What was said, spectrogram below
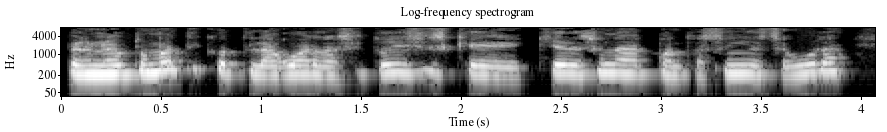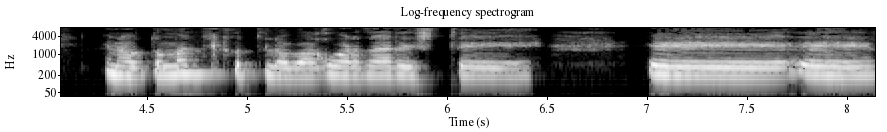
pero en automático te la guarda. Si tú dices que quieres una contraseña segura, en automático te lo va a guardar este eh, eh,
